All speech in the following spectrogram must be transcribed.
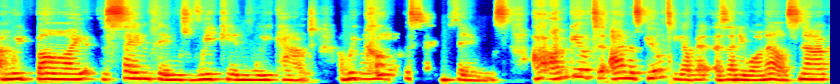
And we buy the same things week in, week out, and we Mm. cook the same things. I, I'm guilty, I'm as guilty of it as anyone else. Now,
